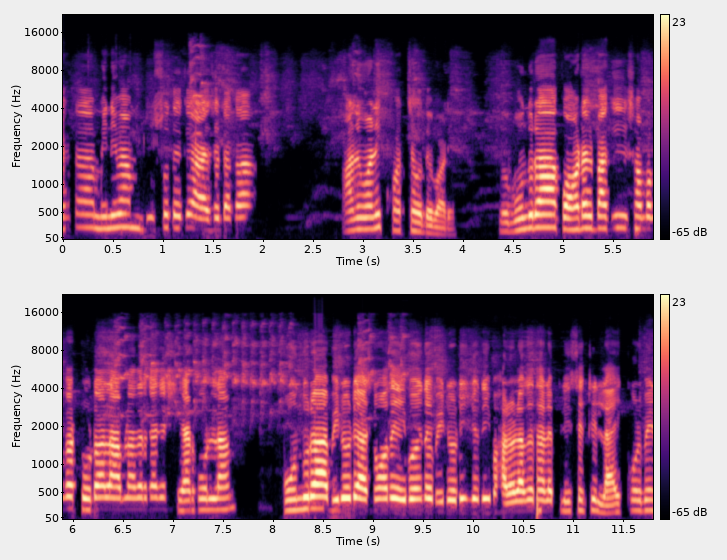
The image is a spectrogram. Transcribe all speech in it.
একটা মিনিমাম দুশো থেকে আড়াইশো টাকা আনুমানিক খরচা হতে পারে। তো বন্ধুরা ককটেল পাখি সম্পর্কে টোটাল আপনাদের কাছে শেয়ার করলাম। বন্ধুরা, ভিডিওটি আজকের মতো এই পর্যন্ত। ভিডিওটি যদি ভালো লাগে, তাহলে প্লিজ একটি লাইক করবেন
